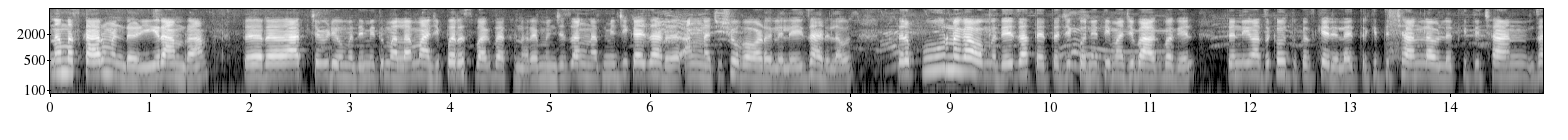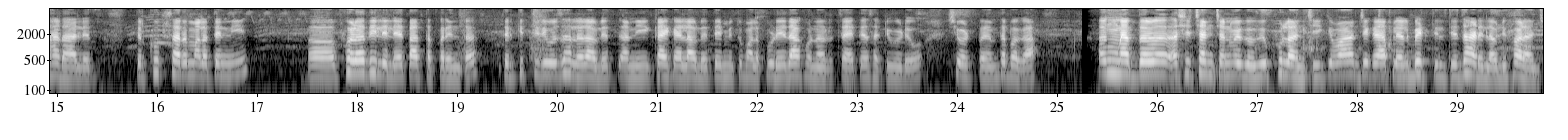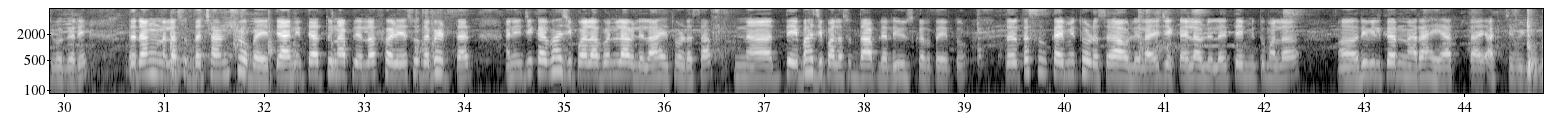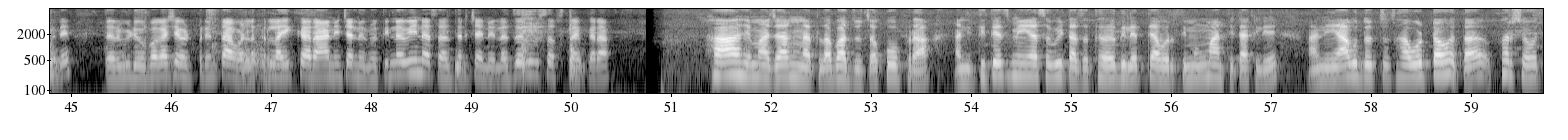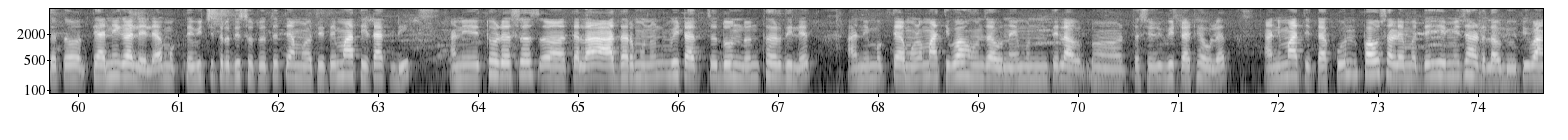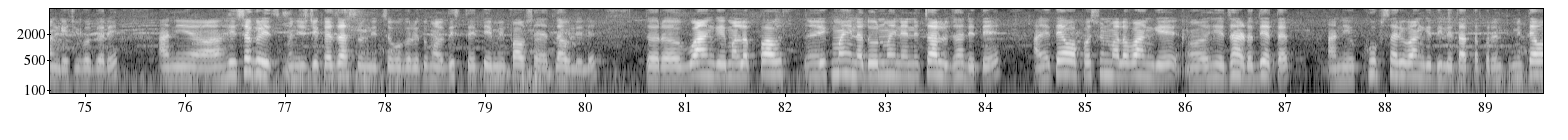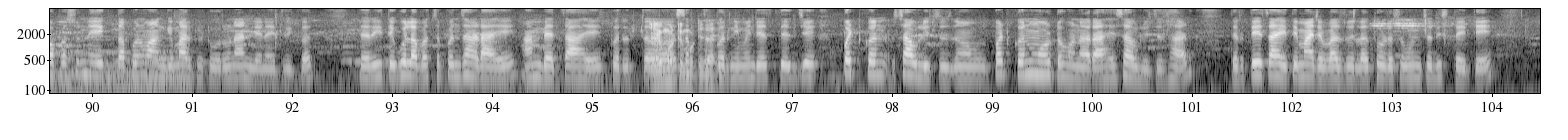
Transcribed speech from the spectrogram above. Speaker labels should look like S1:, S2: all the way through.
S1: नमस्कार मंडळी राम राम. तर आजच्या व्हिडिओमध्ये मी तुम्हाला माझी परसबाग दाखवणार आहे. म्हणजेच अंगणात मी जी काय झाडं अंगणाची शोभा वाढवलेली आहे झाडं लावून. तर पूर्ण गावामध्ये जाता येतं जे कोणी ती माझी बाग बघेल त्यांनी माझं कौतुकच केलेलं आहे. तर किती छान लावलेत किती छान झाडं आलेत. तर खूप सारं मला त्यांनी फळं दिलेली आहेत आतापर्यंत. तर किती दिवस झालं लावलेत आणि काय काय लावले ते मी तुम्हाला पुढे दाखवणारच आहे. त्यासाठी व्हिडिओ शेवटपर्यंत बघा. अंगणात जर अशी छान छान वेगवेगळी फुलांची किंवा जे काही आपल्याला भेटतील ते झाडे लावली फळांची वगैरे तर अंगणाला सुद्धा छान शोभा येते आणि त्यातून आपल्याला फळे सुद्धा भेटतात. आणि जे काही भाजीपाला पण लावलेला आहे थोडासा ते भाजीपाला सुद्धा आपल्याला यूज करता येतो. तर तसंच काय मी थोडंसं लावलेलं आहे जे काही लावलेलं आहे ते मी तुम्हाला रिव्हील करणार आहे आत्ता आजच्या व्हिडिओमध्ये तर व्हिडिओ बघा शेवटपर्यंत आवडला तर लाईक करा आणि चॅनलवरती नवीन असाल तर चॅनलला जरूर सबस्क्राईब करा. हा आहे माझ्या अंगणातला बाजूचा कोपरा आणि तिथेच मी असं विटाचं थर दिलेत त्यावरती मग माती टाकली आहे आणि अगोदरचाच हा ओट्टा होता फरशा होत्या तो त्या निघालेल्या. मग ते विचित्र दिसत होते त्यामुळे तिथे माती टाकली. आणि थोडंसं त्याला आधार म्हणून विटाचं दोन दोन थर दिलेत. आणि मग त्यामुळं माती वाहून जाऊ नये म्हणून ते लाव तसे विटा ठेवल्यात. आणि माती टाकून पावसाळ्यामध्ये हे मी झाडं लावली होती वांग्याची वगैरे. आणि हे सगळेच म्हणजे जे काय जास्वंदीचं वगैरे तुम्हाला दिसतंय ते मी पावसाळ्यात लावलेले. तर वांगे मला पाऊस एक महिना दोन महिन्याने चालू झाले ते. आणि तेव्हापासून मला वांगे हे झाडं देतात. आणि खूप सारी वांगे दिलेत आतापर्यंत. मी तेव्हापासून एकदा पण वांगे मार्केटवरून आणले नाहीत विकत. तर इथे गुलाबाचं पण झाड आहे आंब्याचं आहे परत. सप्तपर्णी म्हणजे ते जे पटकन सावलीचं पटकन मोठं होणार आहे सावलीचं झाड. तर तेच आहे ते माझ्या बाजूला थोडंसं उंच दिसतंय ते.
